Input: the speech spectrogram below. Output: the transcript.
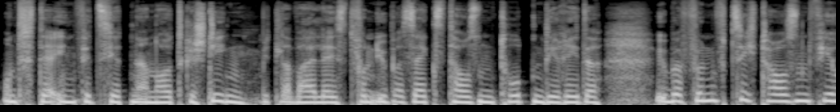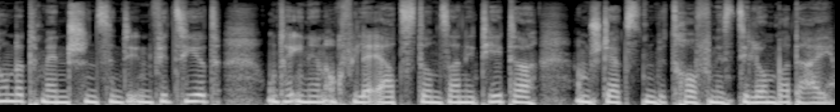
und der Infizierten erneut gestiegen. Mittlerweile ist von über 6000 Toten die Rede. Über 50.400 Menschen sind infiziert, unter ihnen auch viele Ärzte und Sanitäter. Am stärksten betroffen ist die Lombardei.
